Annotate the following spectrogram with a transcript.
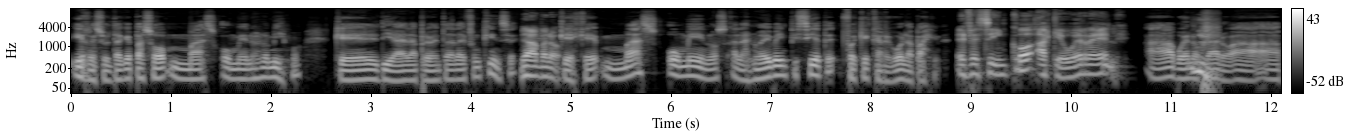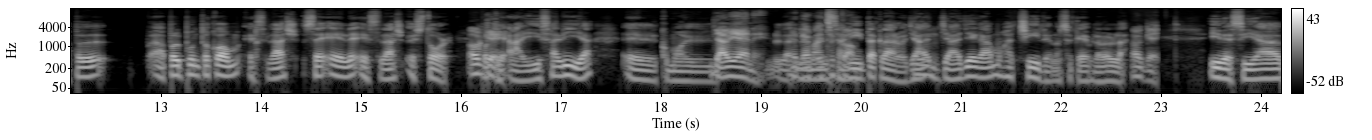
y resulta que pasó más o menos lo mismo que el día de la preventa del iPhone 15, Ya, pero que es que más o menos a las 9.27 fue que cargó la página. F5 a qué URL. Ah, bueno, claro, a Apple apple.com slash cl slash store. Ok. Porque ahí salía el, como el, Ya viene. la, El la F5. manzanita, claro, ya, Mm. ya llegamos a Chile, no sé qué, bla, bla, bla. Ok. Y decía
